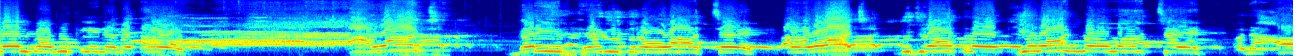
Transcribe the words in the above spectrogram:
જેલમાં મોકલીને બતાવો. આ અવાજ ગરીબ ખેડૂતનો અવાજ છે. આ અવાજ ગુજરાતનો યુવાનનો અવાજ છે. અને આ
